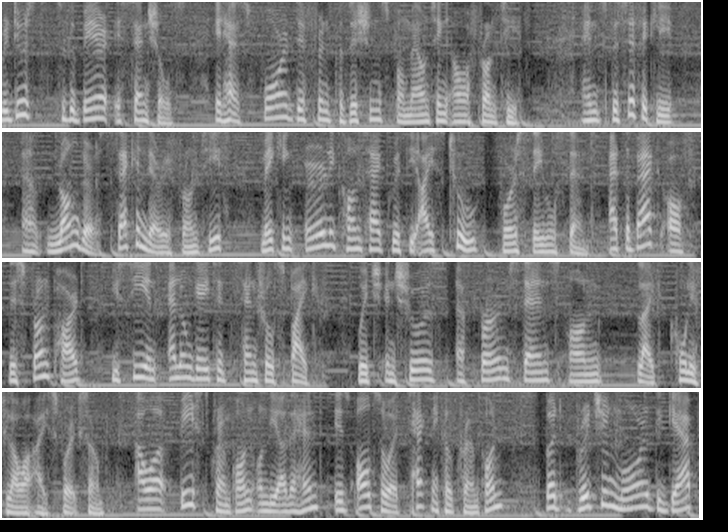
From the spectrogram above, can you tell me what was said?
Reduced to the bare essentials, it has four different positions for mounting our front teeth. And specifically, longer secondary front teeth, making early contact with the ice too for a stable stand. At the back of this front part, you see an elongated central spike, which ensures a firm stance on like cauliflower ice, for example. Our Beast crampon, on the other hand, is also a technical crampon, but bridging more the gap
